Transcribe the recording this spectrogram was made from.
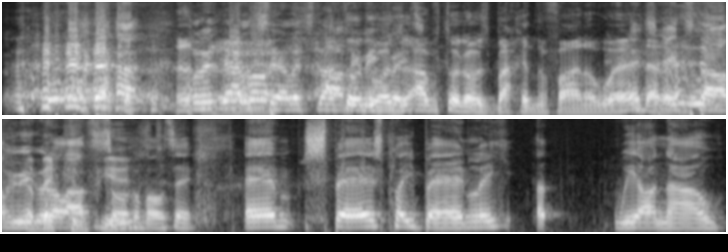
but yeah, but still, it's I Derby thought, week, I, was, mate. I thought I was back in the final word. It's, then. It's Derby week, we're bit allowed to talk about it. Um, Spurs play Burnley. Uh, we are now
